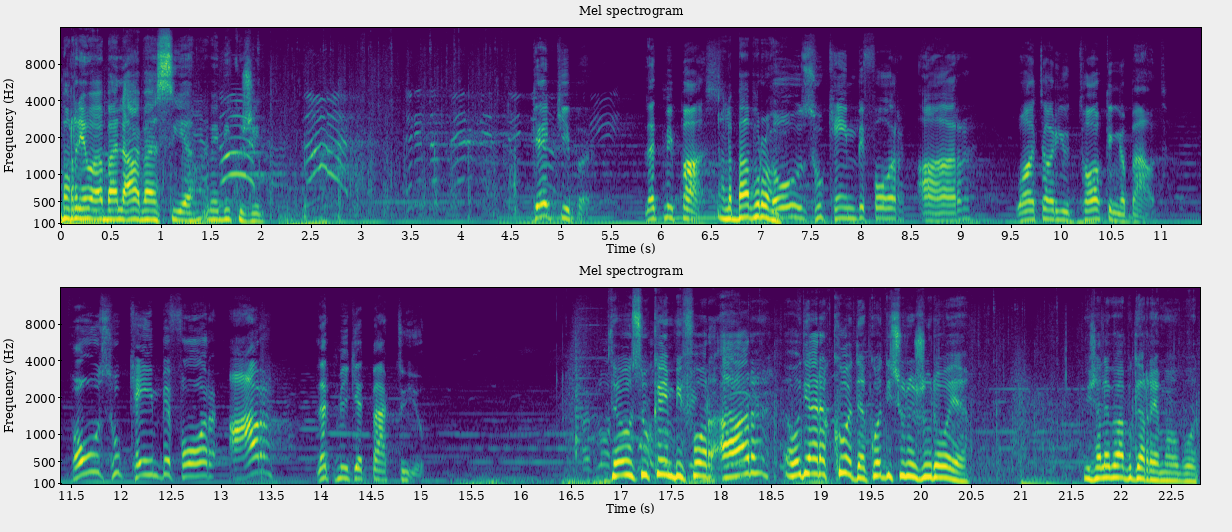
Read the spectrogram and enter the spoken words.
بڕێوە ئەبا لە ئاباسیە ئەبێ بیکوژین Gatekeeper, let me pass. ئەلە با بڕۆم Those who came before are. What are you talking about? Those who came before are. Let me get back to you. Those who came before are... Ovdje je kode, kodi su ne žuroje. Mi želimo abgaremo obot.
